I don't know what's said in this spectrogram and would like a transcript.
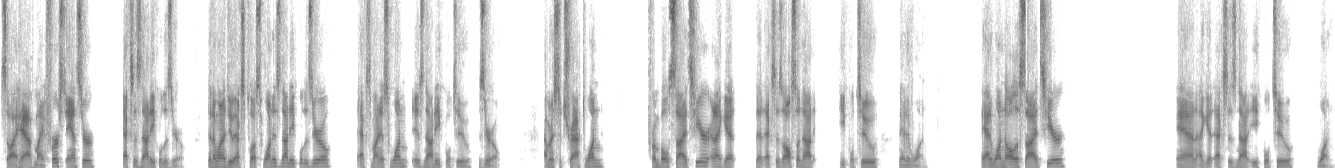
So I have my first answer, x is not equal to zero. Then I want to do x plus one is not equal to zero. x minus one is not equal to zero. I'm going to subtract one from both sides here, and I get that x is also not equal to negative one. Add one to all the sides here. And I get x is not equal to 1.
